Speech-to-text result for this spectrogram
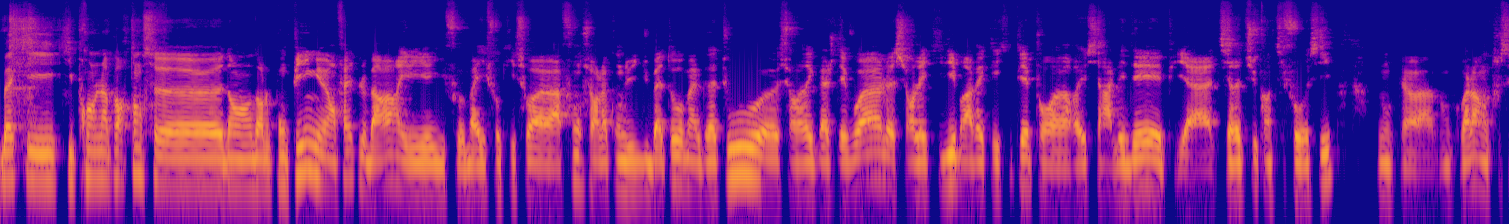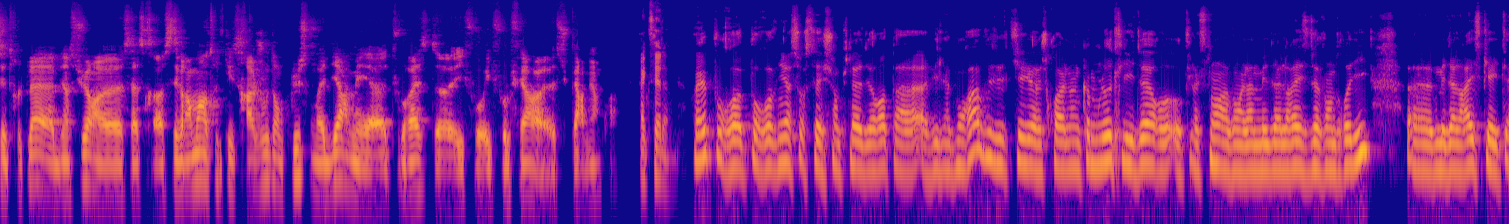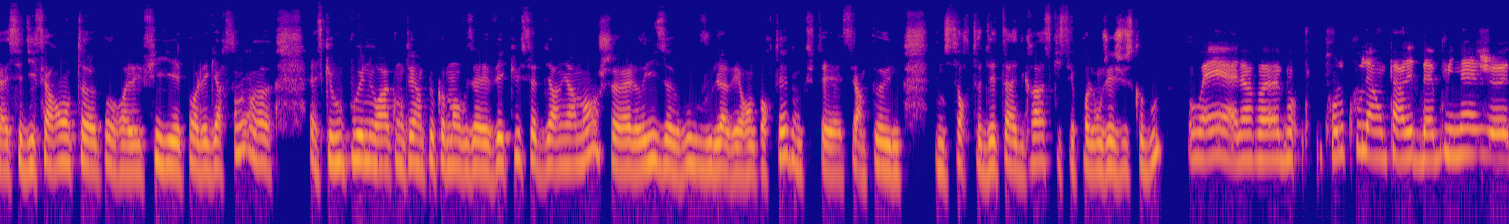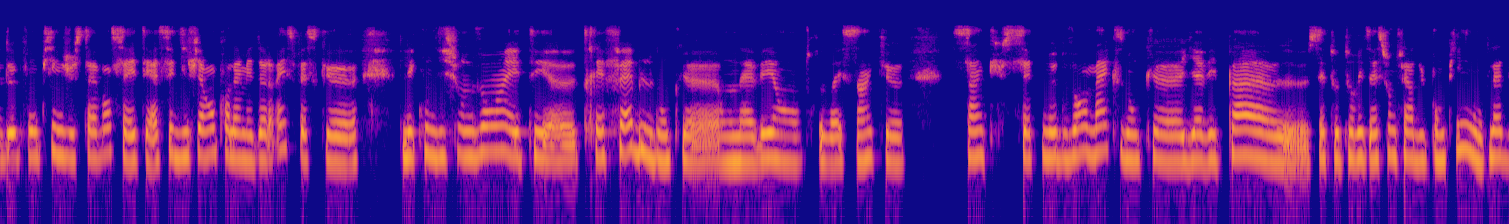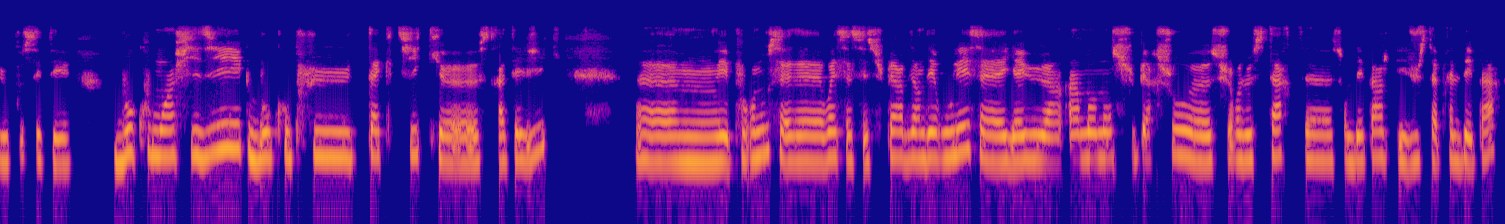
bah, qui, qui prend l'importance euh, dans, dans le pumping. En fait, le barreur, il, il faut, bah, il faut qu'il soit à fond sur la conduite du bateau malgré tout, euh, sur le réglage des voiles, sur l'équilibre avec l'équipier pour euh, réussir à l'aider et puis à tirer dessus quand il faut aussi. Donc, donc voilà, tous ces trucs-là, bien sûr, ça sera, c'est vraiment un truc qui se rajoute en plus, on va dire, mais tout le reste, il faut, il faut le faire super bien, quoi. Axel. Ouais, pour, euh, pour revenir sur ces championnats d'Europe à, à vous étiez, euh, je crois, l'un comme l'autre leader au, classement avant la médaille race de vendredi. Euh, médaille race qui a été assez différente pour les filles et pour les garçons. Euh, Est-ce que vous pouvez nous raconter un peu comment vous avez vécu cette dernière manche? Aloïse, vous, vous l'avez remportée, donc c'était c'est un peu une, une sorte d'état de grâce qui s'est prolongé jusqu'au bout. Ouais, alors euh, bon, pour le coup là, on parlait de babouinage, euh, de pumping juste avant, ça a été assez différent pour la medal race parce que les conditions de vent étaient euh, très faibles, donc on avait entre ouais, 5 5 7 nœuds de vent max, donc il n'y avait pas cette autorisation de faire du pumping, donc là du coup c'était beaucoup moins physique, beaucoup plus tactique, stratégique. Euh, et pour nous, ça, ouais, ça s'est super bien déroulé. Il y a eu un, moment super chaud euh, sur le start, euh, sur le départ et juste après le départ,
